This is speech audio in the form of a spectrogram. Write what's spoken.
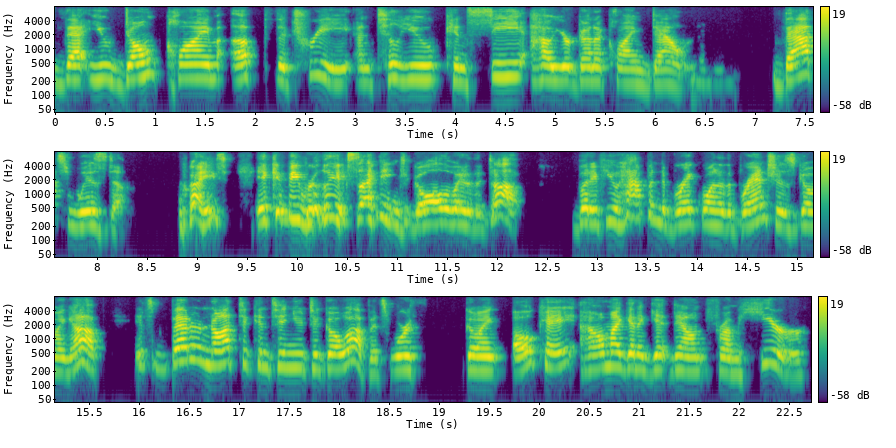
that you don't climb up the tree until you can see how you're going to climb down. Mm-hmm. That's wisdom, right? It can be really exciting to go all the way to the top. But if you happen to break one of the branches going up, it's better not to continue to go up. It's worth going, okay, how am I going to get down from here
